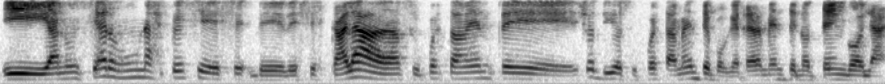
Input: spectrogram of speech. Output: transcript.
Y anunciaron una especie de, desescalada, supuestamente, yo digo supuestamente porque realmente no tengo la,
